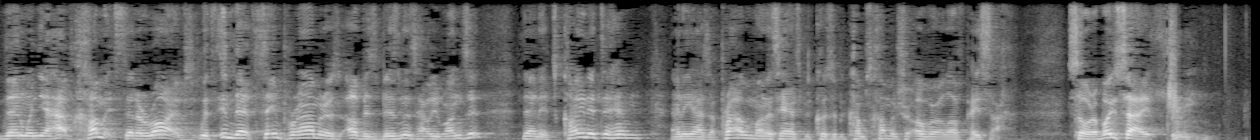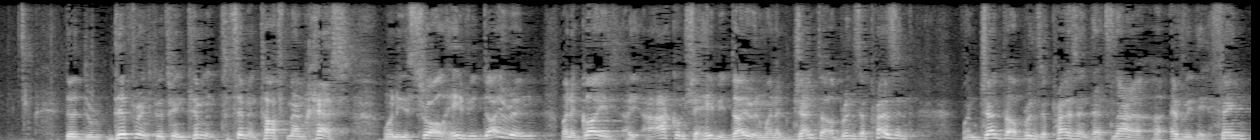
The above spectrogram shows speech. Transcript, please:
Then, when you have chametz that arrives within that same parameters of his business, how he runs it, then it's kind to him, and he has a problem on his hands because it becomes chametz over love Pesach. So Rabbi say the, the, difference between Tim and Taf Mem Ches when Yisrael heavy dairin, when a guy, akum shehevi dairin, when a Gentile brings a present, When Gentile brings a present, that's not an everyday thing,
